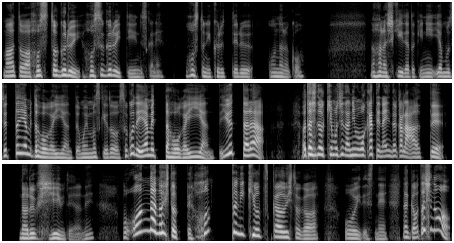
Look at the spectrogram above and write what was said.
まあ、あとはホスト狂い。ホス狂いっていうんですかね。ホストに狂ってる女の子の話聞いた時にいやもう絶対やめた方がいいやんって思いますけどそこでやめた方がいいやんって言ったら私の気持ち何も分かってないんだからってなるしみたいなね。もう女の人って本当に気を使う人が多いですね。なんか私の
